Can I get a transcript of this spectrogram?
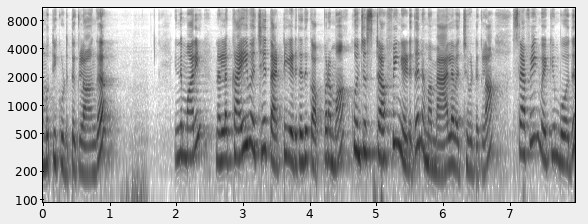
அமுத்தி கொடுத்துக்கலாங்க. இந்த மாதிரி நல்லா கை வச்சே தட்டி எடுத்ததுக்கு அப்புறமா கொஞ்சம் ஸ்டஃபிங் எடுத்து நம்ம மேலே வச்சு விட்டுக்கலாம். ஸ்டஃபிங் வைக்கும்போது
